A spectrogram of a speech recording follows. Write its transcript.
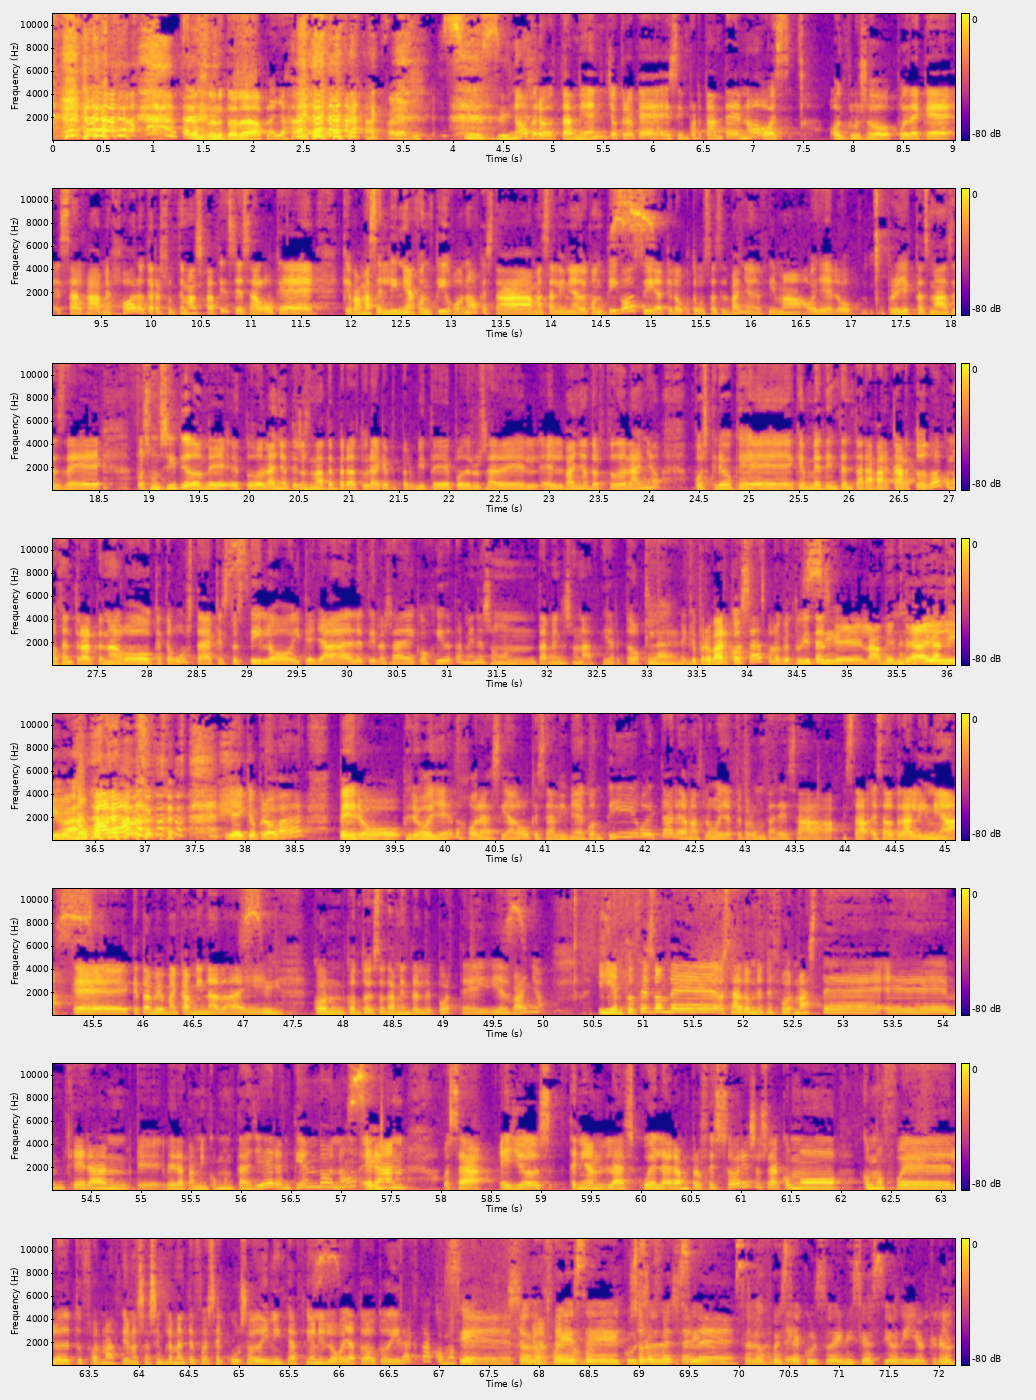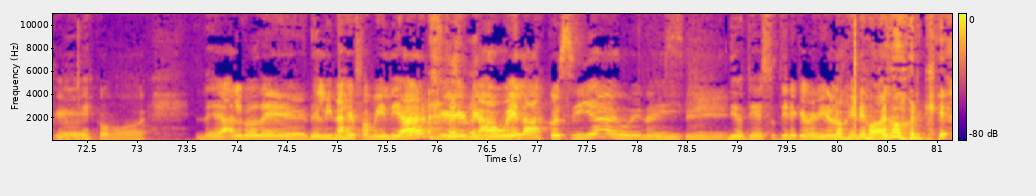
Sobre todo la playa. Para mí. Sí, sí. No, pero también yo creo que es importante, ¿no? O es o incluso puede que salga mejor o te resulte más fácil si es algo que, que, va más en línea contigo, ¿no? Que está más alineado contigo, si a ti lo que te gusta es el baño, encima, oye, lo proyectas más desde pues un sitio donde eh, todo el año tienes una temperatura que te permite poder usar el, el bañador todo el año, pues creo que, que, en vez de intentar abarcar todo, como centrarte en algo que te gusta, que es tu estilo y que ya le tienes ahí cogido, también es un, también es un acierto. Claro. Hay que probar cosas, por lo que tú dices, que la mente ahí no para. y hay que probar, pero, pero oye, mejor así algo que se alinee contigo y tal. Y además luego ya te preguntaré esa, esa, esa otra línea que, que, también va encaminada ahí con, con, todo esto también del deporte y, el baño. Y entonces, ¿dónde, o sea, donde te formaste, eh, que eran, que era también como un taller, entiendo, ¿no? Eran o sea, ellos tenían la escuela, eran profesores, o sea, ¿cómo, cómo fue lo de tu formación? O sea, simplemente fue ese curso de iniciación y luego ya todo autodidacta, ¿cómo sí, te solo fue ese curso, solo fue ese, de... solo fue ese curso de iniciación y yo creo que es como de algo de, del linaje familiar que mis abuelas cosían bueno, y sí. digo, eso tiene que venir en los genes o algo porque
